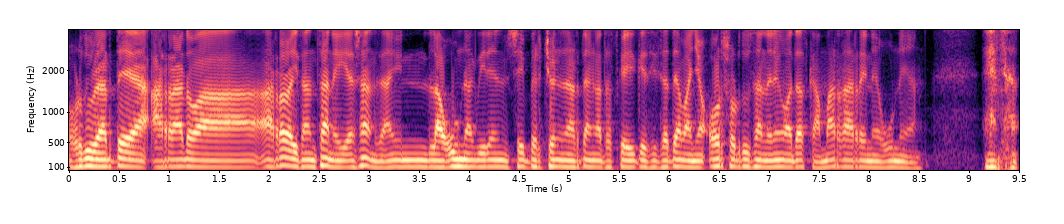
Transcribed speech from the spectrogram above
ordura arte arraroa arraroa izan zen egia esan, zain lagunak diren sei pertsonen artean gatazka ez izatea, baina hor sortu zen lehenengo gatazka margarren egunean. Eta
